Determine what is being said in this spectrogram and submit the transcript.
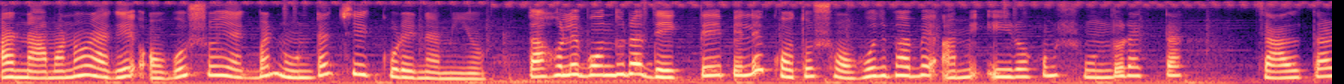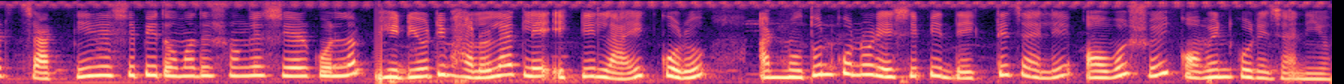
আর নামানোর আগে অবশ্যই একবার নুনটা চেক করে নামিও। তাহলে বন্ধুরা দেখতেই পেলে কত সহজভাবে আমি এই রকম সুন্দর একটা চালতার চাটনির রেসিপি তোমাদের সঙ্গে শেয়ার করলাম। ভিডিওটি ভালো লাগলে একটি লাইক করো, আর নতুন কোনো রেসিপি দেখতে চাইলে অবশ্যই কমেন্ট করে জানিও।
